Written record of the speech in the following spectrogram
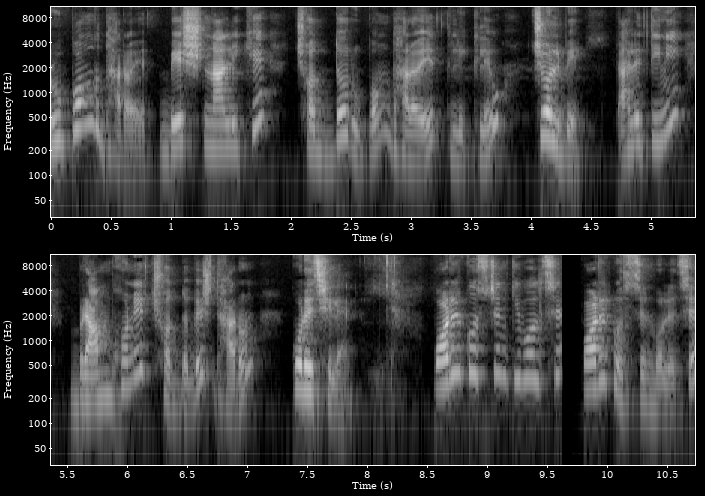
রূপং ধারয়েত। বেশ না লিখে ছদ্ম রূপং ধারয়েত লিখলেও চলবে। তাহলে তিনি ব্রাহ্মণের ছদ্মবেশ ধারণ করেছিলেন। পরের কোশ্চেন কি বলছে? পরের কোশ্চেন বলেছে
